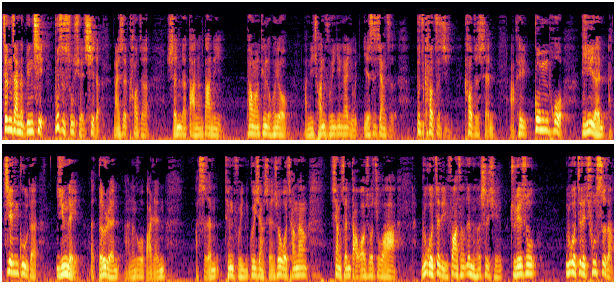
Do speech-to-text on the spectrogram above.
征战的兵器不是输血气的，乃是靠着神的大能大力。盼望听众朋友啊，你传福音应该有也是这样子，不是靠自己，靠着神啊，可以攻破敌人啊，坚固的营垒，得人啊，能够把人啊使人听福音归向神。所以我常常向神祷告说：主啊，如果这里发生任何事情，主耶稣。如果这里出事了，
